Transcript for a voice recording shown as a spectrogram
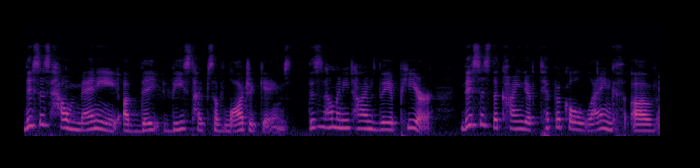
This is how many of the, these types of logic games, this is how many times they appear. This is the kind of typical length of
